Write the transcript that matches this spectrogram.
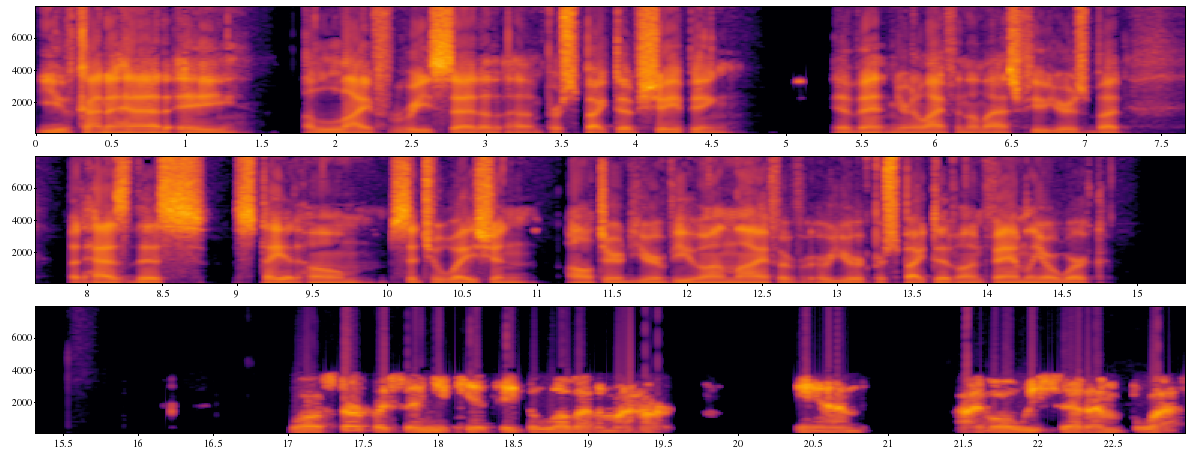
You've kind of had a a life reset, a, a perspective shaping event in your life in the last few years, but but has this stay at home situation altered your view on life or, or, your perspective on family or work? Well, I'll start by saying you can't take the love out of my heart. And I've always said I'm blessed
